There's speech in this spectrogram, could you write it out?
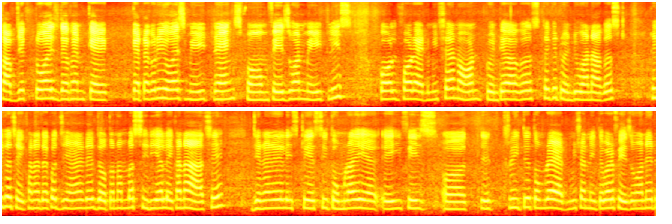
সাবজেক্ট ওয়াইজ দেখেন category wise merit ranks from phase one merit list call for admission on twenty August থেকে টোয়েন্টি ওয়ান আগস্ট ঠিক আছে? এখানে দেখো জেনারেলের যত নম্বর সিরিয়াল এখানে আছে জেনারেল এসটি এসসি তোমরা এই ফেজ থ্রিতে তোমরা অ্যাডমিশান নিতে পারো ফেজ ওয়ানের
